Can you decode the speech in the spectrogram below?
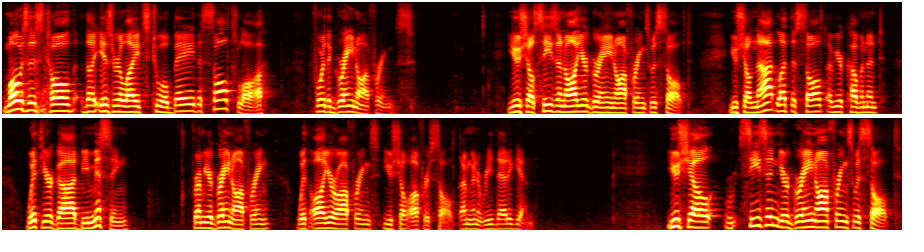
Moses told the Israelites to obey the salt law for the grain offerings. You shall season all your grain offerings with salt. You shall not let the salt of your covenant with your God be missing from your grain offering. With all your offerings, you shall offer salt. I'm going to read that again. You shall season your grain offerings with salt.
